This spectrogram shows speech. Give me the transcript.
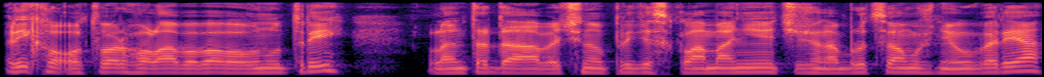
rýchlo otvor holá baba vo vnútri, len teda väčšinou príde sklamanie, čiže na budúce vám už neuveria.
